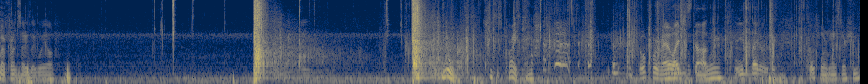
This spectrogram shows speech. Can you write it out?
My front side is like way off. Whoa. Jesus Christ, man. Go for it, man. Why'd you stop? nowhere. I need the light over here. Go for it, man. Start shooting.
